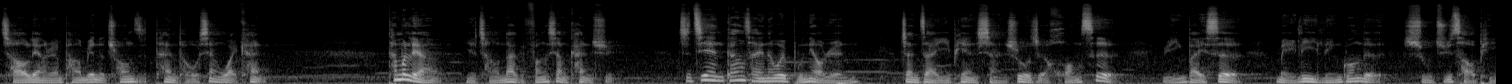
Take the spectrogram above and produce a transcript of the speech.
朝两人旁边的窗子探头向外看。他们俩也朝那个方向看去。只见刚才那位捕鸟人站在一片闪烁着黄色与银白色、美丽灵光的鼠菊草坪，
